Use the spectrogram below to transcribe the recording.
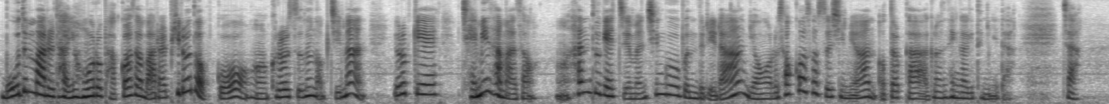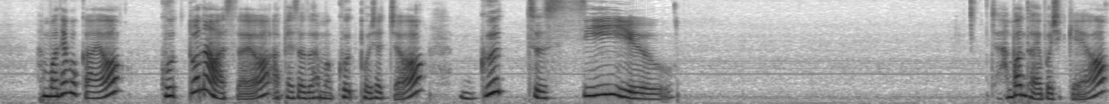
모든 말을 다 영어로 바꿔서 말할 필요도 없고 어, 그럴 수는 없지만 이렇게 재미 삼아서 어, 한두 개쯤은 친구분들이랑 영어를 섞어서 쓰시면 어떨까 그런 생각이 듭니다. 자, 한번 해볼까요? Good 또 나왔어요. 앞에서도 한번 good 보셨죠? Good to see you. 자, 한 번 더 해보실게요.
